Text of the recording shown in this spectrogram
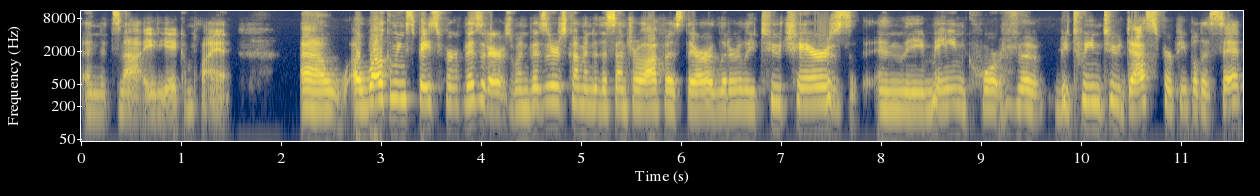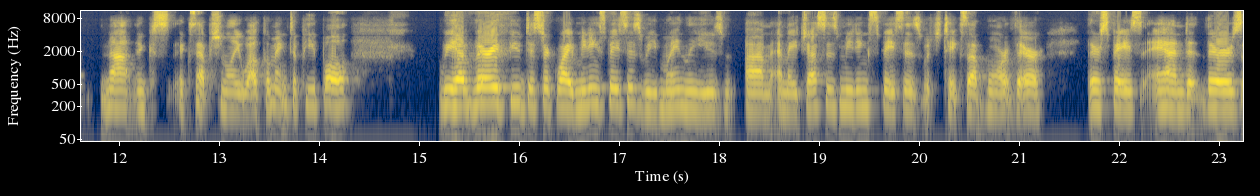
and it's not ADA compliant. Uh, a welcoming space for visitors. When visitors come into the central office, there are literally two chairs in the main court, between two desks for people to sit, not ex- exceptionally welcoming to people. We have very few district wide meeting spaces. We mainly use um, MHS's meeting spaces, which takes up more of their their space. And there's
